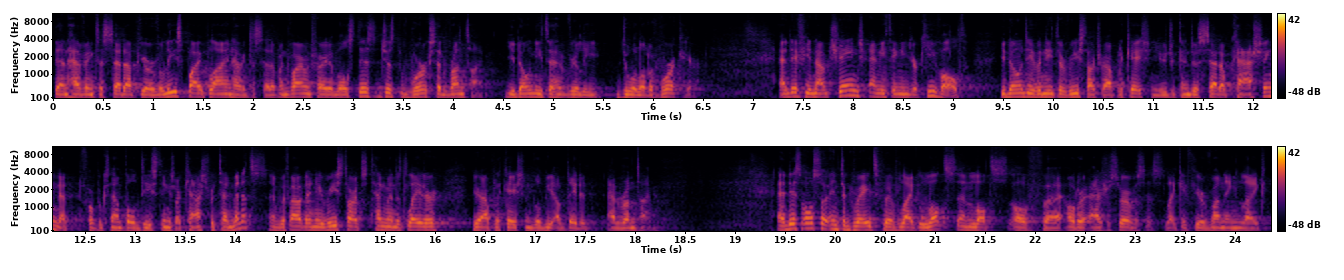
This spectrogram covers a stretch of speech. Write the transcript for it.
than having to set up your release pipeline, having to set up environment variables. This just works at runtime. You don't need to really do a lot of work here. And if you now change anything in your key vault, you don't even need to restart your application. You can just set up caching that, for example, these things are cached for 10 minutes, and without any restarts, 10 minutes later, your application will be updated at runtime. And this also integrates with like lots and lots of uh, other Azure services. Like if you're running like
